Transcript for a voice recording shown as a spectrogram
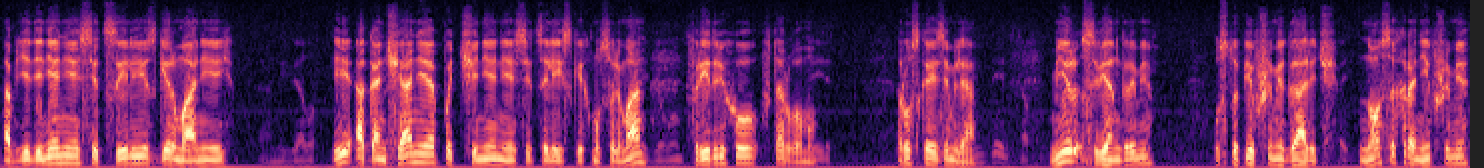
Объединение Сицилии с Германией. И окончание подчинения сицилийских мусульман Фридриху II. Русская земля. Мир с венграми, уступившими Галич, но сохранившими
